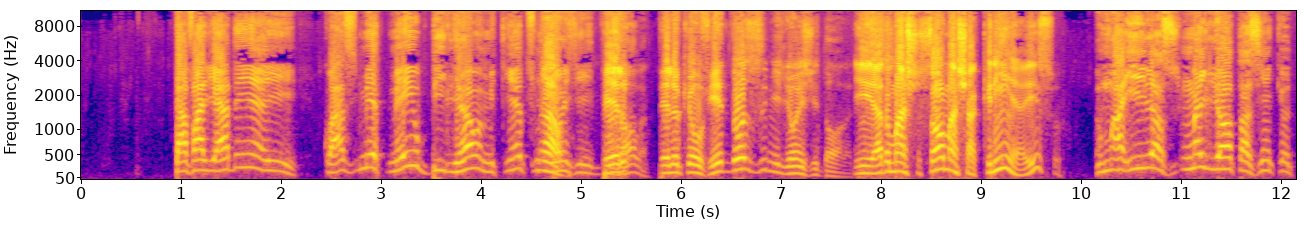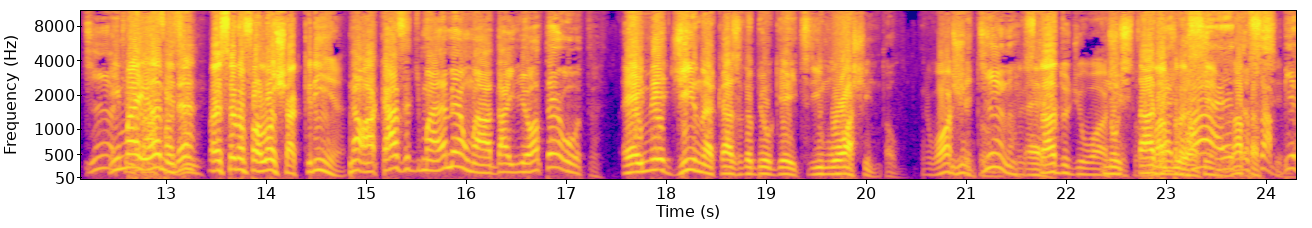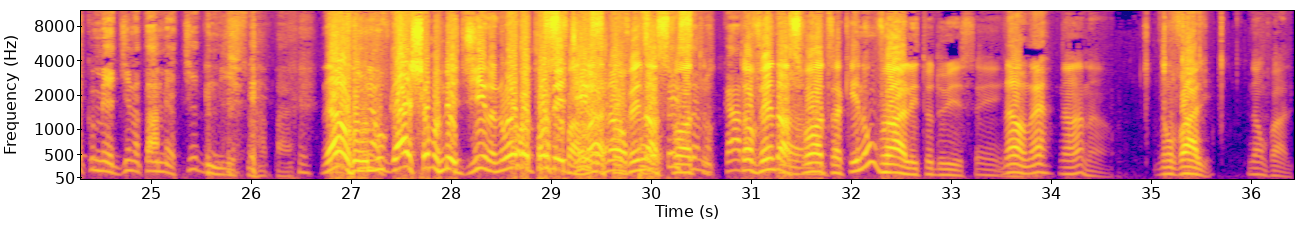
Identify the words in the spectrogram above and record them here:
tá avaliada em aí quase me- meio bilhão, 500 Não, milhões de, de pelo, dólares. pelo que eu vi, 12 milhões de dólares. E era uma, só uma chacrinha, é isso? Uma ilha, uma ilhotazinha que eu tinha. Em Miami, tava né? fazendo- Mas você não falou chacrinha? Não, a casa de Miami é uma, a da ilhota é outra. É em Medina, a casa do Bill Gates, em Washington. Washington. Medina? No estado de Washington. No estado lá de Washington. ah, lá eu pra sabia que o Medina tava metido nisso, rapaz. Não, o lugar chama Medina, não é doutor Medina, falar? não. Tô vendo as fotos. cara- Tô vendo as Ah. fotos aqui, não vale tudo isso, hein? Não, né? Não, não. Não vale. Não vale.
